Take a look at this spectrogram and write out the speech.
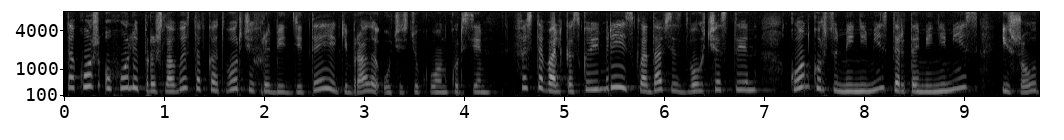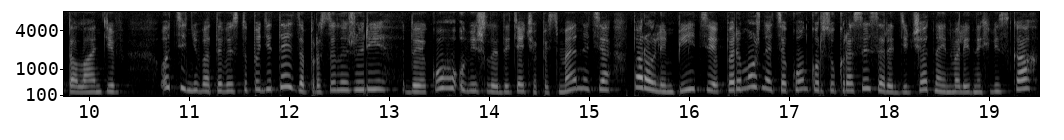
Також у холі пройшла виставка творчих робіт дітей, які брали участь у конкурсі. Фестиваль казкові мрії складався з двох частин: конкурсу Міні-містер та Міні-міс і шоу талантів. Оцінювати виступи дітей запросили журі, до якого увійшли дитяча письменниця, параолімпійці, переможниця конкурсу краси серед дівчат на інвалідних візках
